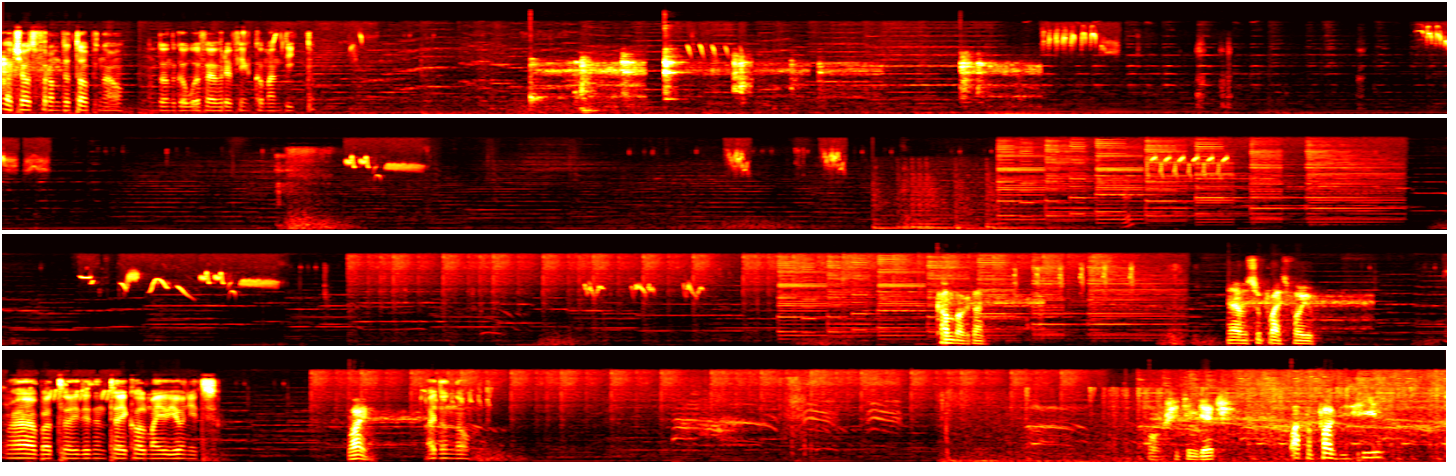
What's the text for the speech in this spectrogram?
Watch out from the top now. Don't go with everything commandito. Come back then. I have a surprise for you. Uh, but I didn't take all my units. Why? I don't know. Oh shit engage. What the fuck this heal?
